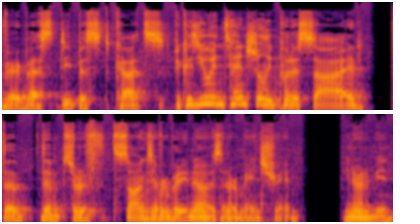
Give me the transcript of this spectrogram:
very best, deepest cuts, because you intentionally put aside the the sort of songs everybody knows that are mainstream. You know what I mean?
